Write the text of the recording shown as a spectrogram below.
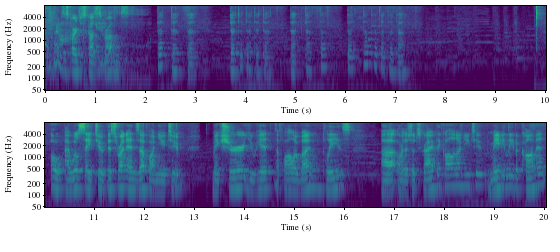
Sometimes this card just causes problems. Da. Da da da da da. Da da da. Da da da da da da. Oh, I will say too, if this run ends up on YouTube, make sure you hit the follow button, please. Uh, or the subscribe, they call it on YouTube. Maybe leave a comment.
